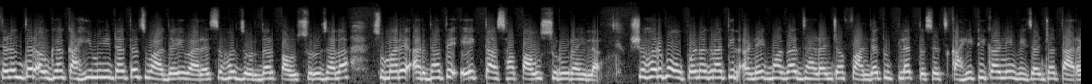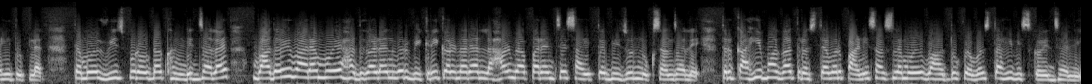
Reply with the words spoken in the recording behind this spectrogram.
त्यानंतर अवघ्या काही मिनिटातच वादळी वाऱ्यासह जोरदार पाऊस सुरू झाला. सुमारे अर्धा ते एक तास हा पाऊस सुरू राहिला. शहर व उपनगरातील अनेक भागात झाडांच्या फांद्या तुटल्यात तसेच काही ठिकाणी विजांच्या ताराही तुटल्यात. त्यामुळे वीज पुरवठा खंडित झालाय. वादळी वाऱ्यामुळे हातगाड्यांवर विक्री करणाऱ्या लहान व्यापाऱ्यांचे साहित्य भिजून नुकसान झाले. तर काही भागात रस्त्यावर पाणी साचल्यामुळे वाहतूक व्यवस्थाही विस्कळीत झाली.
